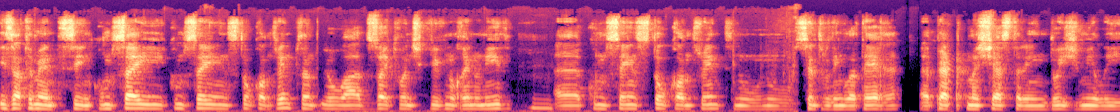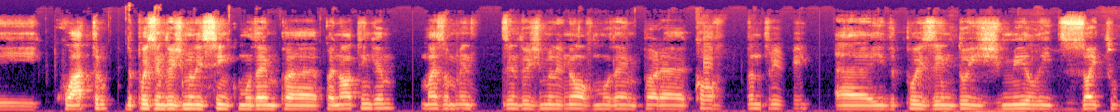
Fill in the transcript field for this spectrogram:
Exatamente, sim. Comecei, comecei em Stoke-on-Trent, portanto, eu há 18 anos que vivo no Reino Unido. Hum. Uh, comecei em Stoke-on-Trent, no, no, centro de Inglaterra, uh, perto de Manchester, em 2004. Depois, em 2005, mudei-me para, para Nottingham. Mais ou menos em 2009, mudei-me para Coventry. Uh, e depois, em 2018,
